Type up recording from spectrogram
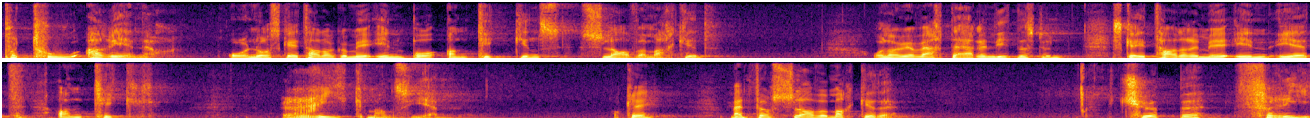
på to arenaer. Og Nå skal jeg ta dere med inn på antikkens slavemarked. Og når vi har vært der en liten stund, skal jeg ta dere med inn i et antikk rikmannshjem. Ok? Men først slavemarkedet. Kjøpe fri.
